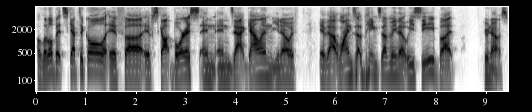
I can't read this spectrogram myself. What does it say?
a little bit skeptical if uh, if Scott Boras and and Zac Gallen, you know, if if that winds up being something that we see, but who knows?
